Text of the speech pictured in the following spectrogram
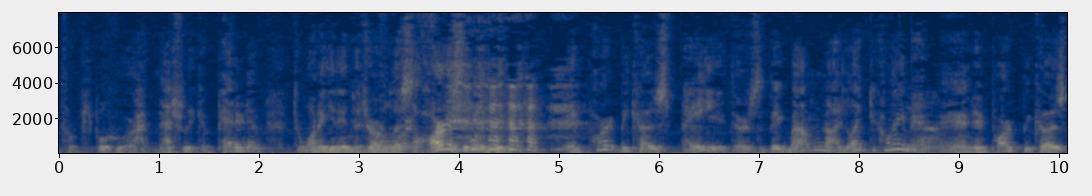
for people who are naturally competitive to want to get into the journal. That's the hardest thing to do, in part because, hey, there's the big mountain, I'd like to climb Yeah. it, and in part because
